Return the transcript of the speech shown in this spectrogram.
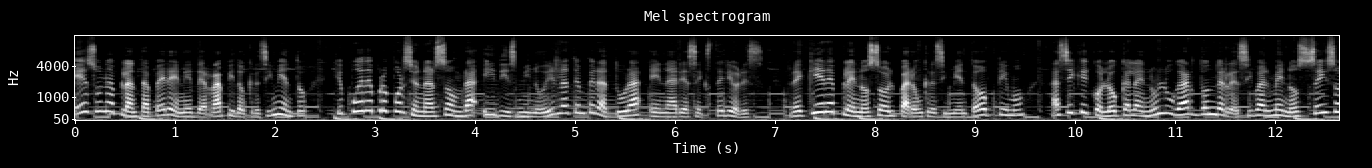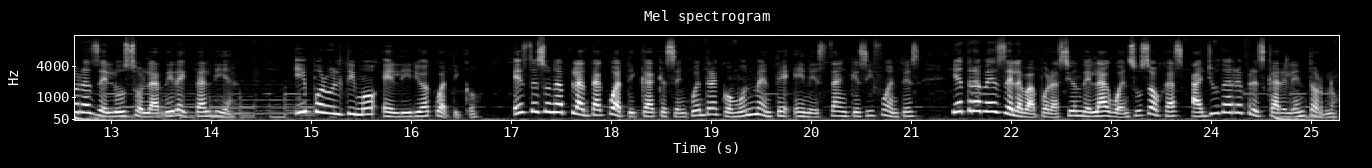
Es una planta perenne de rápido crecimiento que puede proporcionar sombra y disminuir la temperatura en áreas exteriores. Requiere pleno sol para un crecimiento óptimo, así que colócala en un lugar donde reciba al menos 6 horas de luz solar directa al día. Y por último, el lirio acuático. Esta es una planta acuática que se encuentra comúnmente en estanques y fuentes y a través de la evaporación del agua en sus hojas ayuda a refrescar el entorno.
